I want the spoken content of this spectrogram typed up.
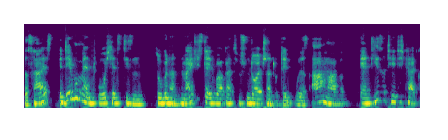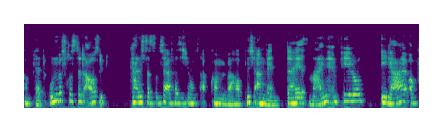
Das heißt, in dem Moment, wo ich jetzt diesen sogenannten Multi-State Worker zwischen Deutschland und den USA habe, er diese Tätigkeit komplett unbefristet ausübt, kann ich das Sozialversicherungsabkommen überhaupt nicht anwenden. Daher ist meine Empfehlung, egal ob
